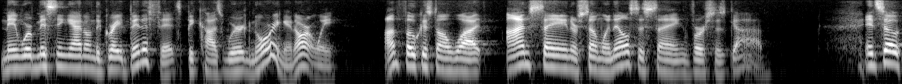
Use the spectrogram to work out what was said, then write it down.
man, we're missing out on the great benefits because we're ignoring it, aren't we? I'm focused on what I'm saying or someone else is saying versus God. And so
